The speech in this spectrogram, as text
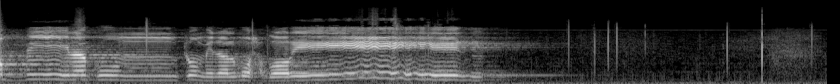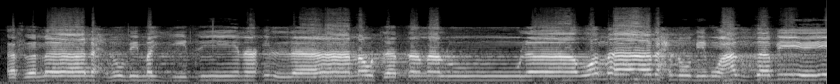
ربي لكنت من المحضرين. أفما نحن بميتين إلا موتة الأولى وما نحن بمعذبين.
